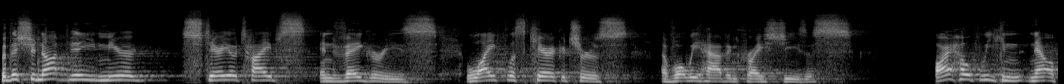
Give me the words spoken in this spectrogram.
But this should not be mere stereotypes and vagaries, lifeless caricatures of what we have in Christ Jesus. I hope we can now,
